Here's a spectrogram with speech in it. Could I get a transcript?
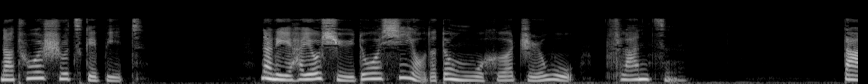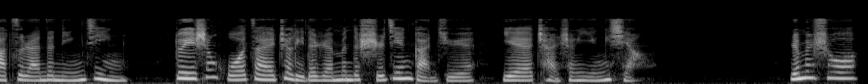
（Naturschutzgebiet），那里还有许多稀有的动物和植物 （Pflanzen）。大自然的宁静。对生活在这里的人们的时间感觉也产生影响。人们说，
